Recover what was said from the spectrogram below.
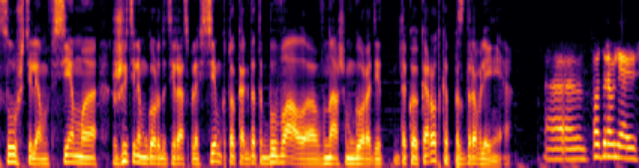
слушателям, всем жителям города Тирасполя, всем, кто когда-то бывал в нашем городе? Такое короткое поздравление. Э, Поздравляю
